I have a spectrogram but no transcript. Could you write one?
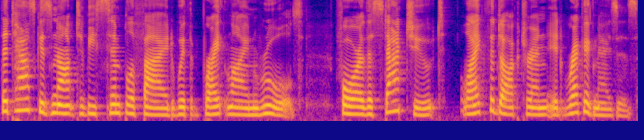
The task is not to be simplified with bright line rules, for the statute, like the doctrine it recognizes,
